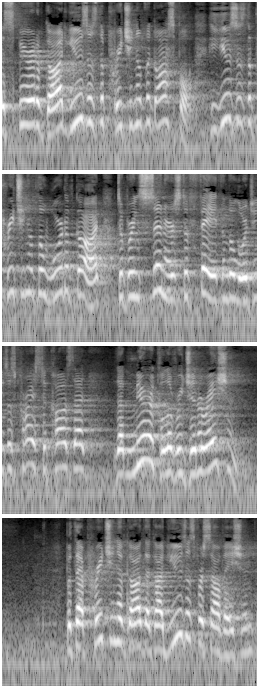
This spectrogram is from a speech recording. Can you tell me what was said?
the Spirit of God uses the preaching of the gospel. He uses the preaching of the Word of God to bring sinners to faith in the Lord Jesus Christ, to cause that, that miracle of regeneration. But that preaching of God that God uses for salvation,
